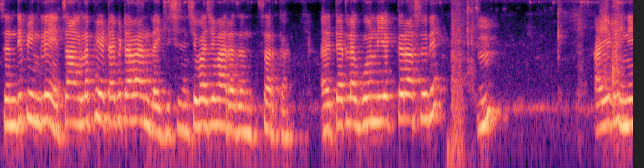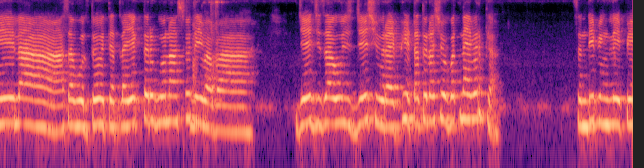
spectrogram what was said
संदीप इंगले. चांगला फेटा बिटा बांधलाय की शिवाजी महाराजांसारखा. अरे त्यातला गुण एक तर असू दे. आई बहिणीला असा बोलतो त्यातला एक तर गुण असू दे बाबा. जे जिजाऊ जय शिवराय फेटा तुला शोभत नाही बरं का? संदीप इंगले फे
